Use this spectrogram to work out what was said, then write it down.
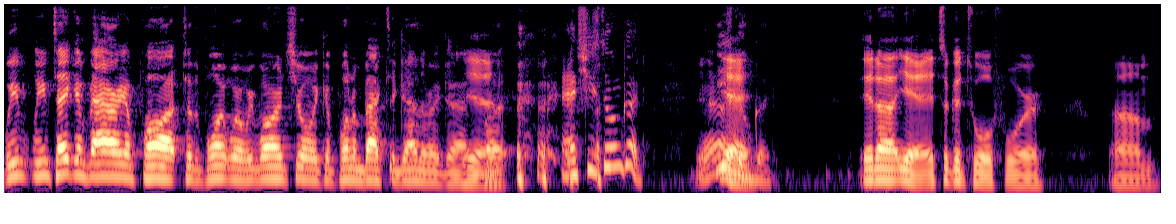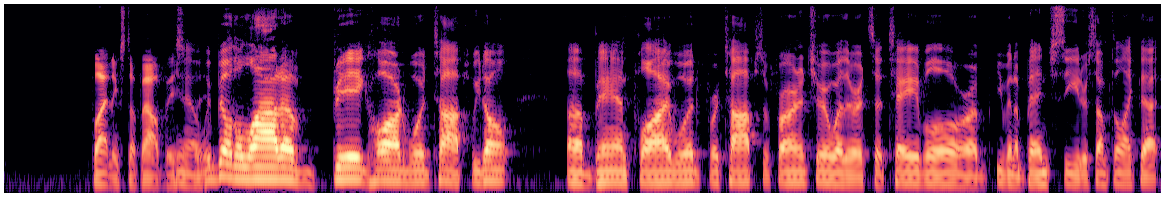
we've we've taken Barry apart to the point where we weren't sure we could put them back together again. Yeah. But, and she's doing good. yeah. He's Yeah. doing good. It uh yeah, it's a good tool for um, flattening stuff out basically. know, we build a lot of big hardwood tops. We don't uh, ban plywood for tops of furniture, whether it's a table or a, even a bench seat or something like that.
